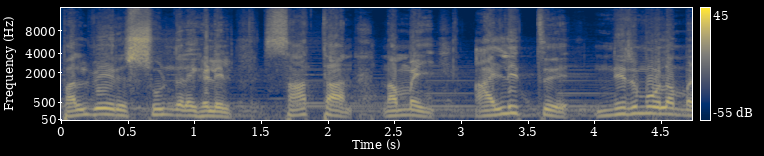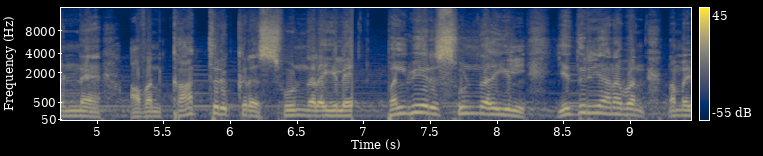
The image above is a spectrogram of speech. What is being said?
பல்வேறு சூழ்நிலைகளில் சாத்தான் நம்மை அழித்து நிர்மூலம் பண்ண அவன் காத்திருக்கிற சூழ்நிலையிலே பல்வேறு சூழ்நிலையில் எதிரியானவன் நம்மை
